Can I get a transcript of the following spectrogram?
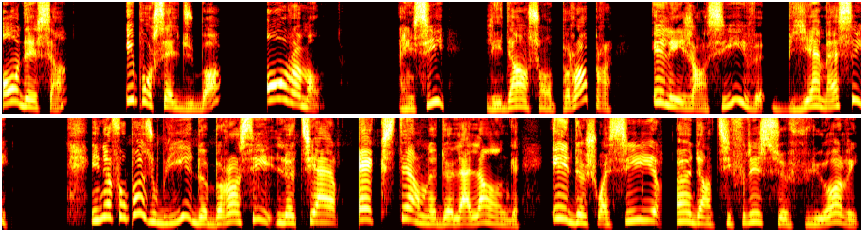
on descend et pour celles du bas, on remonte. Ainsi, les dents sont propres et les gencives bien massées. Il ne faut pas oublier de brosser le tiers externe de la langue et de choisir un dentifrice fluoré.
